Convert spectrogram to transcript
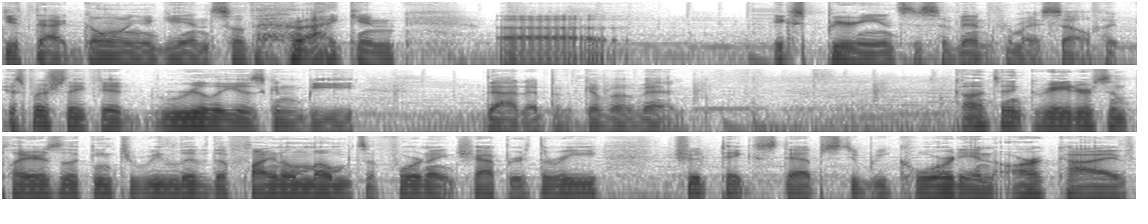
get that going again so that I can uh, experience this event for myself, especially if it really is going to be that epic of event. Content creators and players looking to relive the final moments of Fortnite Chapter 3 should take steps to record and archive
